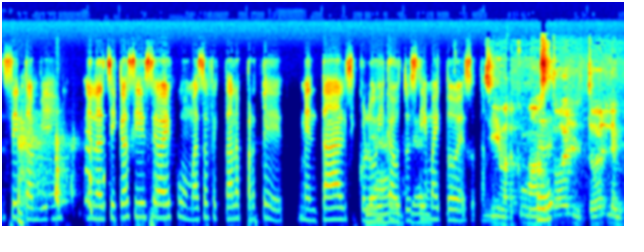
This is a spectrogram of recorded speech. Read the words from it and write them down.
sí, también. En las chicas sí se ve como más afectada la parte mental, psicológica, autoestima y todo eso también. Sí, va como más todo el, todo el,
